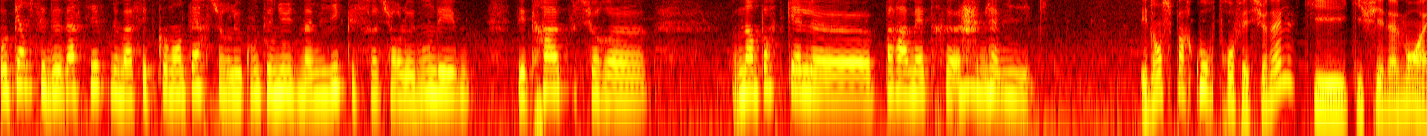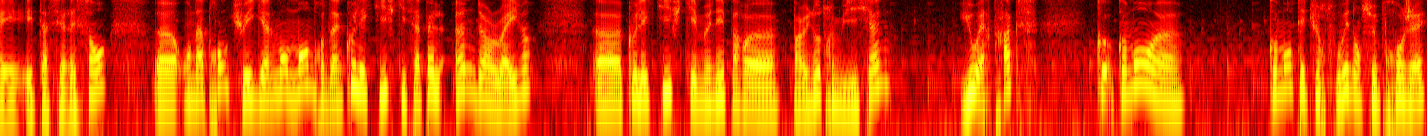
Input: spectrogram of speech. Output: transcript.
Aucun de ces deux artistes ne m'a fait de commentaires sur le contenu de ma musique, que ce soit sur le nom des, des tracks ou sur n'importe quel paramètre de la musique. Et dans ce parcours professionnel, qui, qui finalement est, est, assez récent, euh, on apprend que tu es également membre d'un collectif qui s'appelle Underrave, euh, collectif qui est mené par, euh, par une autre musicienne, UR Tracks. Co comment euh, comment t'es-tu retrouvé dans ce projet?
